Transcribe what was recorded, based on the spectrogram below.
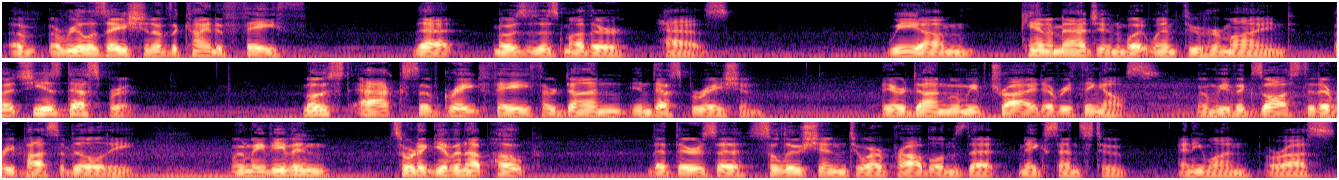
a, a realization of the kind of faith that Moses' mother has. We um, can't imagine what went through her mind, but she is desperate. Most acts of great faith are done in desperation. They are done when we've tried everything else, when we've exhausted every possibility, when we've even sort of given up hope that there's a solution to our problems that makes sense to anyone or us.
